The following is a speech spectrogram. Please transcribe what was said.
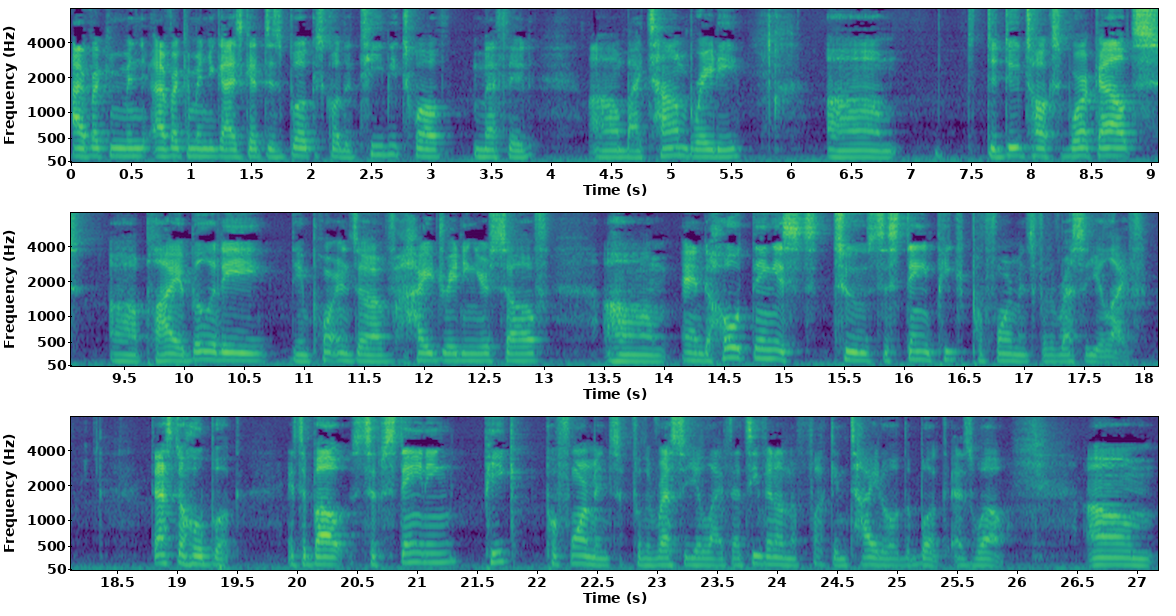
I recommend I recommend you guys get this book. It's called the TB12 Method um, by Tom Brady. Um, the dude talks workouts, uh, pliability, the importance of hydrating yourself, um, and the whole thing is to sustain peak performance for the rest of your life. That's the whole book. It's about sustaining peak performance for the rest of your life. That's even on the fucking title of the book as well. Um,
